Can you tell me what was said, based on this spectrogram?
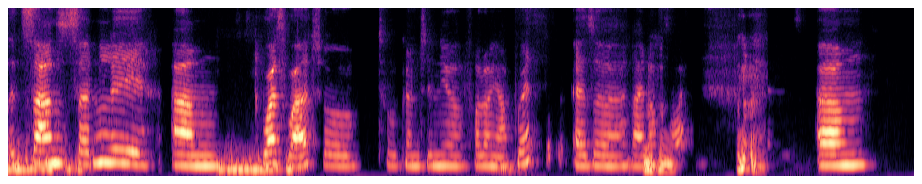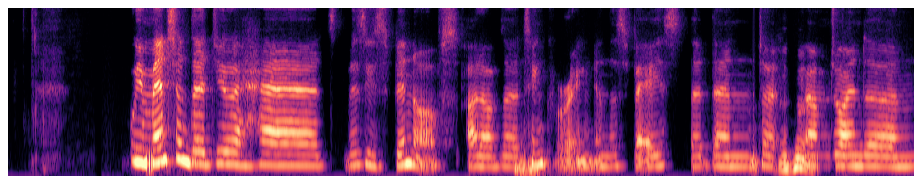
it sounds certainly um, worthwhile to to continue following up with as a line mm-hmm. of thought. um, we mentioned that you had busy spin-offs out of the tinkering in the space that then mm-hmm. um, joined a,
